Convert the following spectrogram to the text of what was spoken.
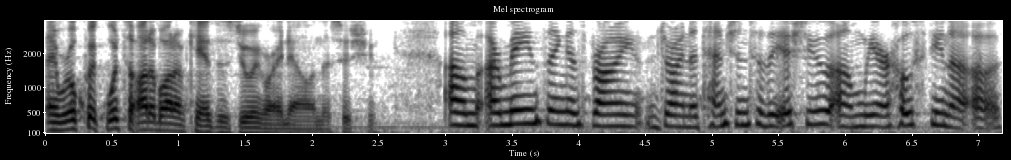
And real quick, what's Audubon of Kansas doing right now on this issue? Um, our main thing is drawing, drawing attention to the issue. Um, we are hosting a,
